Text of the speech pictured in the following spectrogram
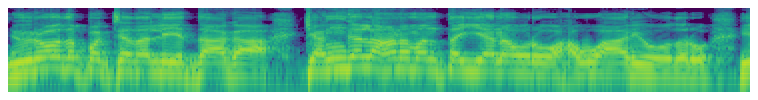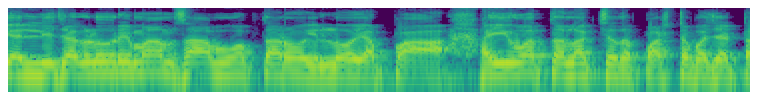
ವಿರೋಧ ಪಕ್ಷದಲ್ಲಿ ಇದ್ದಾಗ ಕೆಂಗಲ್ ಹನುಮಂತಯ್ಯನವರು ಹವ್ವಾರಿ ಹೋದರು. ಎಲ್ಲಿ ಜಗಳೂರು ಇಮಾಮ್ ಸಾಬ್ ಒಪ್ತಾರೋ ಇಲ್ಲೋ ಯಪ್ಪ. ಐವತ್ತು ಲಕ್ಷದ ಫಸ್ಟ್ ಬಜೆಟ್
